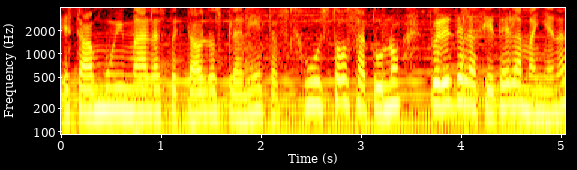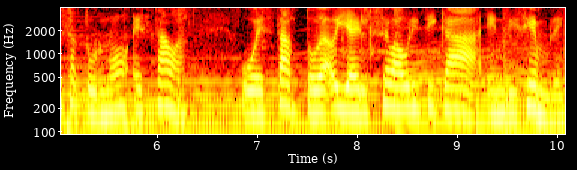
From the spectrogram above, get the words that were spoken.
estaba muy mal aspectado en los planetas. Justo Saturno, tú eres de las 7 de la mañana, Saturno estaba o está, todavía él se va ahorita en diciembre.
